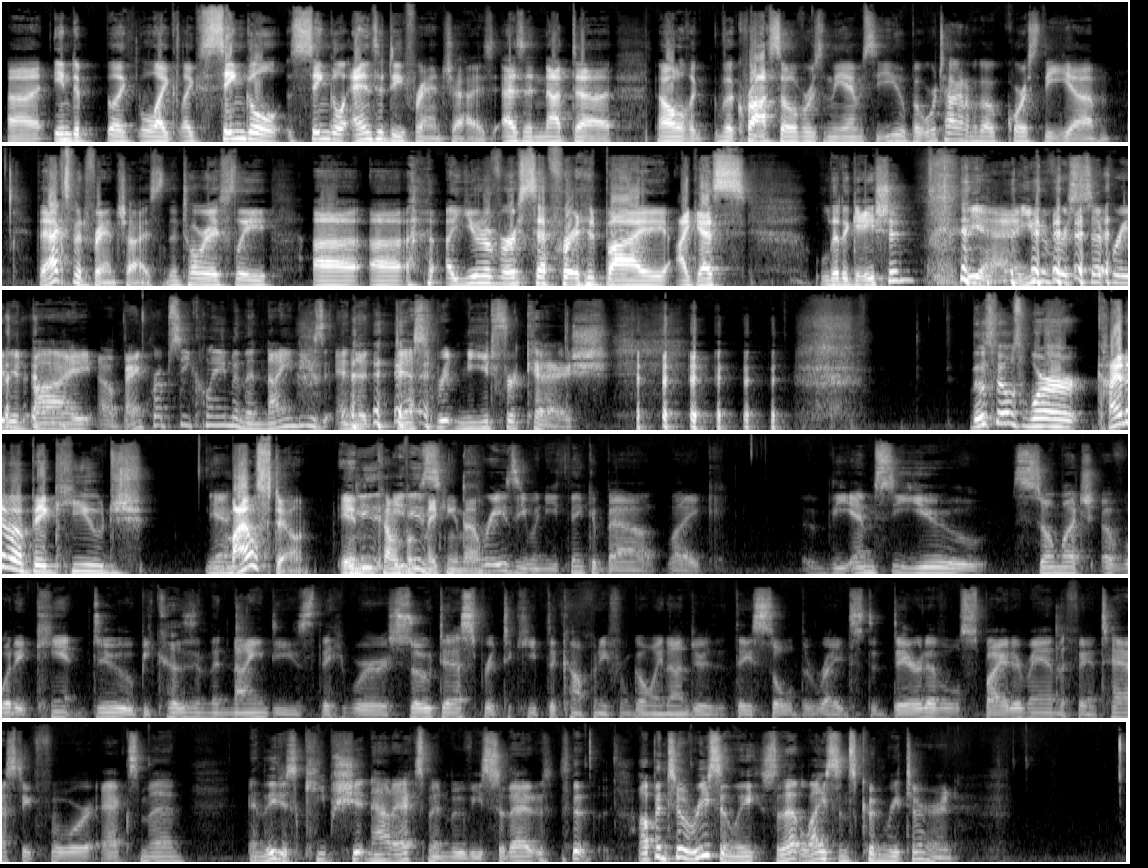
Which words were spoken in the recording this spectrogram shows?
uh, into like like like single single entity franchise, as in not uh, not all the, the crossovers in the MCU, but we're talking about, of course, the um, the X Men franchise, notoriously uh, uh, a universe separated by, I guess, litigation. Yeah, a universe separated by a bankruptcy claim in the 90s and a desperate need for cash. Those films were kind of a big, huge Yeah. milestone in is- comic book making, though. crazy when you think about like the MCU. So much of what it can't do because in the '90s they were so desperate to keep the company from going under that they sold the rights to Daredevil, Spider-Man, the Fantastic Four, X-Men, and they just keep shitting out X-Men movies. So that up until recently, so that license couldn't return.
